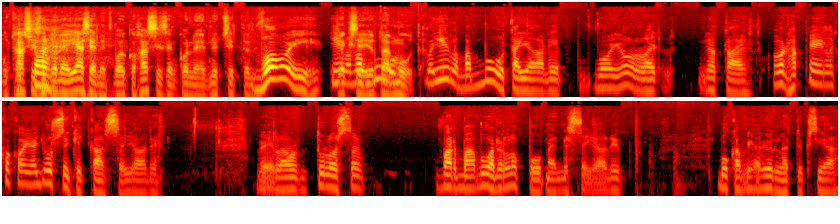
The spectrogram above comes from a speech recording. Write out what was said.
Mutta Hassisen koneen jäsenet, voiko Hassisen koneen nyt sitten voi, keksiä jotain muu, muuta? Ilman muuta jo, niin voi olla jotain. Onhan meillä koko ajan Jussikin kanssa jo, niin meillä on tulossa varmaan vuoden loppuun mennessä niin mukavia yllätyksiä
